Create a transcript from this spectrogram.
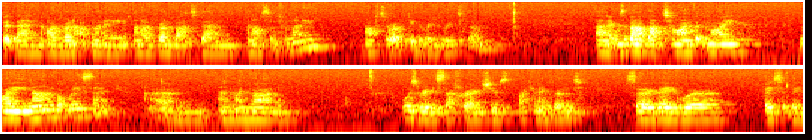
But then I'd run out of money and I'd run back to them and ask them for money after I'd been really rude to them. And it was about that time that my, my nan got really sick um, and my mum was really suffering. She was back in England. So they were basically,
